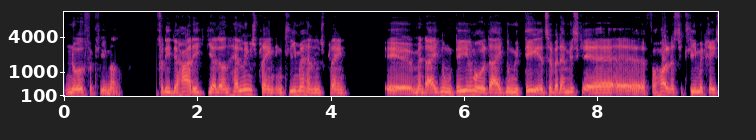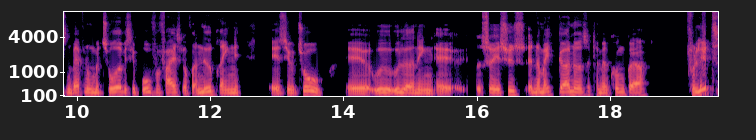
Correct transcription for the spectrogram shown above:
noget for klimaet. Fordi det har de ikke. De har lavet en handlingsplan, en klimahandlingsplan, øh, men der er ikke nogen delmål, der er ikke nogen idéer til, hvordan vi skal øh, forholde os til klimakrisen, hvad for nogle metoder vi skal bruge for faktisk at nedbringe øh, CO2 øh, udladning. Øh, så jeg synes, at når man ikke gør noget, så kan man kun gøre for lidt,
